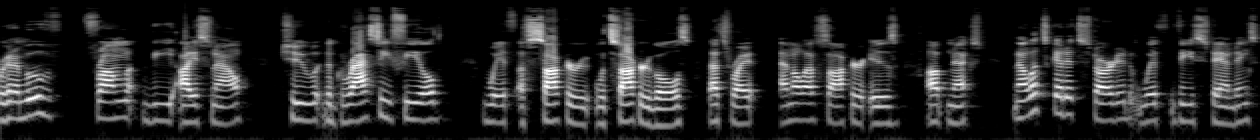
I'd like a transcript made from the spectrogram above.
We're going to move from the ice now to the grassy field with a soccer with soccer goals. That's right. MLS soccer is up next. Now let's get it started with these standings.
